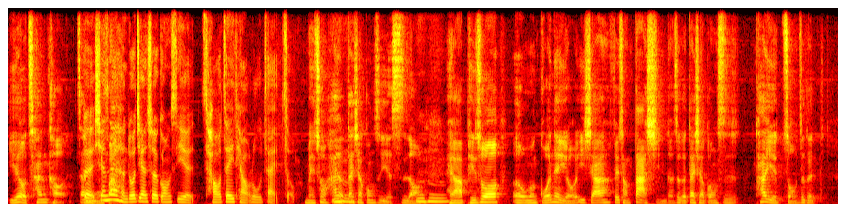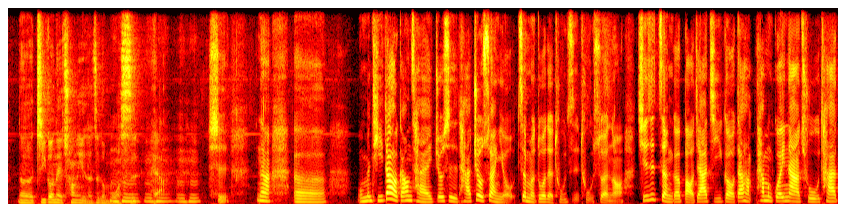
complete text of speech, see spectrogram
也有参考在。对，现在很多建设公司也朝这一条路在走。没错，还有代销公司也是哦。嗯哼。啊，比如说，呃，我们国内有一家非常大型的这个代销公司，它也走这个呃机构内创业的这个模式。嗯哼，嗯哼，是。那呃，我们提到刚才就是，他就算有这么多的徒子徒孙哦，其实整个保家机构，但他他们归纳出他。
